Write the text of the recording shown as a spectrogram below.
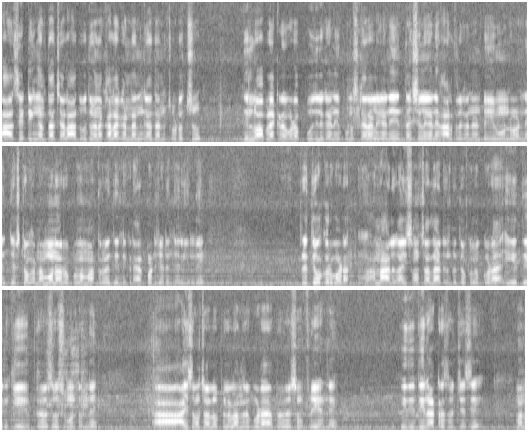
ఆ సెట్టింగ్ అంతా చాలా అద్భుతమైన కళాఖండంగా దాన్ని చూడొచ్చు. దీని లోపల ఎక్కడ కూడా పూజలు కానీ పునస్కారాలు కానీ దక్షిణలు కానీ హారతులు కానీ అంటూ ఏమి ఉండవండి. జస్ట్ ఒక నమూనా రూపంలో మాత్రమే దీన్ని ఇక్కడ ఏర్పాటు చేయడం జరిగింది. ప్రతి ఒక్కరు కూడా నాలుగు ఐదు సంవత్సరాలు దాటిన ప్రతి ఒక్కరికి కూడా ఈ దీనికి ప్రవేశ రుసుము ఉంటుంది ఐదు సంవత్సరాల పిల్లలందరూ కూడా ప్రవేశం ఫ్రీ అండి. ఇది దీని అడ్రస్ వచ్చేసి మన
